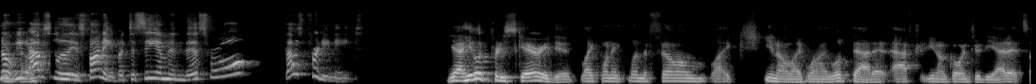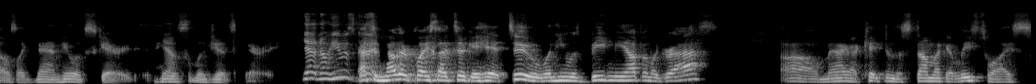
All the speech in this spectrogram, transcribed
No, he know? absolutely is funny. But to see him in this role, that was pretty neat. Yeah, he looked pretty scary, dude. Like when it when the film, like you know, like when I looked at it after you know going through the edits, I was like, damn, he looks scary, dude. He yeah. looks legit scary. Yeah, no, he was. Good. That's another place I took a hit too when he was beating me up in the grass. Oh man, I got kicked in the stomach at least twice.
